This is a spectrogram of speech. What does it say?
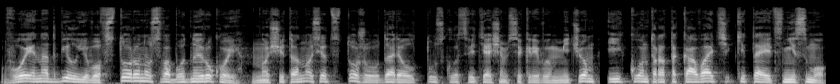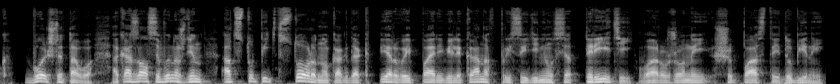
Воин отбил его в сторону свободной рукой, но щитоносец тоже ударил тускло светящимся кривым мечом, и контратаковать китаец не смог. Больше того, оказался вынужден отступить в сторону, когда к первой паре великанов присоединился третий, вооруженный шипастой дубиной.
